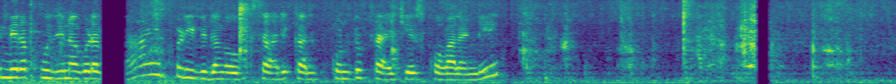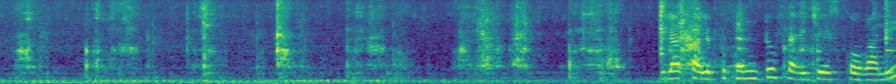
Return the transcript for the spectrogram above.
కొత్తిమీర పుదీనా కూడా ఇప్పుడు ఈ విధంగా ఒకసారి కలుపుకుంటూ ఫ్రై చేసుకోవాలండి. ఇలా కలుపుకుంటూ ఫ్రై చేసుకోవాలి.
